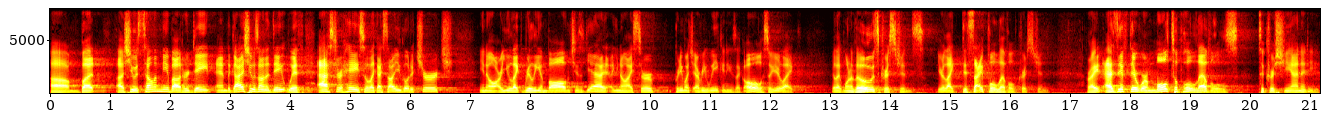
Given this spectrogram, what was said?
Um, but uh, she was telling me about her date, and the guy she was on a date with asked her, Hey, so like I saw you go to church you know, are you like really involved? And she said, yeah, you know, I serve pretty much every week. And he was like, oh, so you're like, you're like one of those Christians. You're like disciple level Christian, right? As if there were multiple levels to Christianity.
